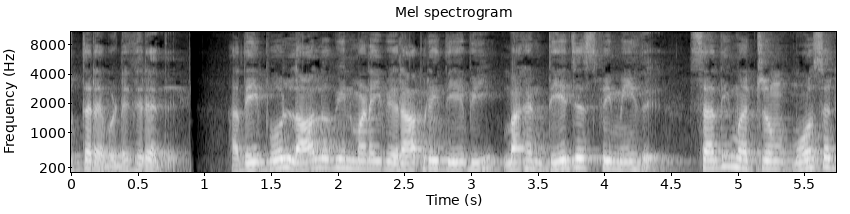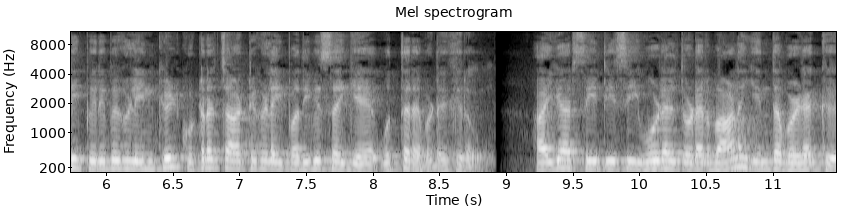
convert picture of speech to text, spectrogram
உத்தரவிடுகிறது. அதேபோல் லாலுவின் மனைவி ராப்ரி தேவி மகன் தேஜஸ்வி மீது சதி மற்றும் மோசடி பிரிவுகளின் கீழ் குற்றச்சாட்டுகளை பதிவு செய்ய உத்தரவிடுகிறோம். ஐஆர்சிடிசி ஊழல் தொடர்பான இந்த வழக்கு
